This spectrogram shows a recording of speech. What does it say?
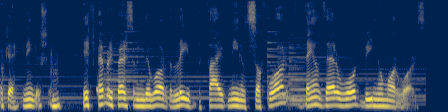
Ok, in English. Mhm. If every person in the world lived five minutes of war, then there would be no more wars.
